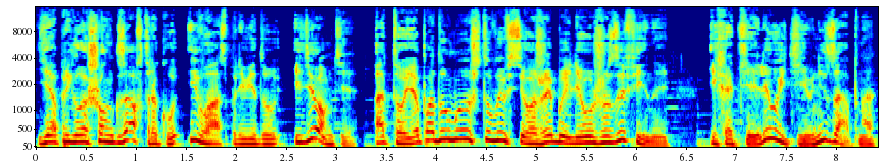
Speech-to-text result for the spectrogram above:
Я приглашен к завтраку и вас приведу. Идемте. А то я подумаю, что вы все же были у Жозефины и хотели уйти внезапно.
